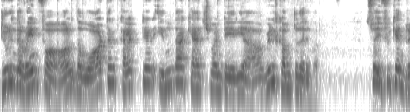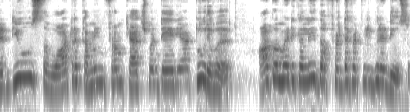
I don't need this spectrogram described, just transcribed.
During the rainfall, the water collected in the catchment area will come to the river. So if you can reduce the water coming from catchment area to river, automatically the flood effect will be reduced.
